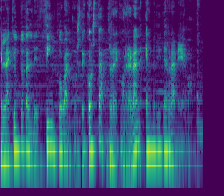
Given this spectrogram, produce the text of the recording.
en la que un total de 5 barcos de costa recorrerán el Mediterráneo.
